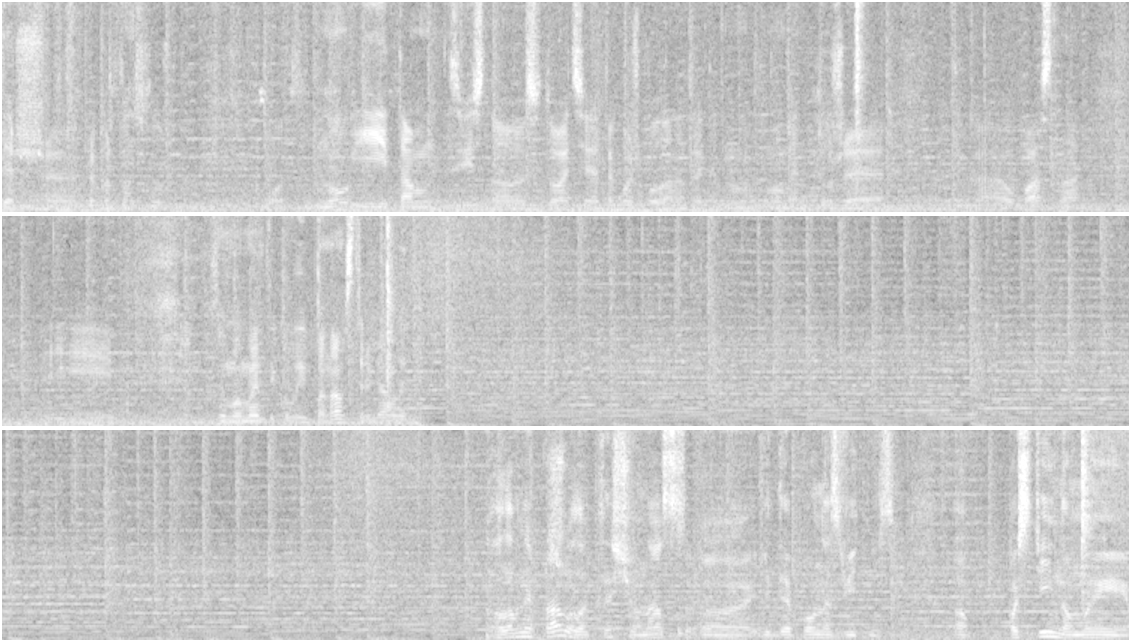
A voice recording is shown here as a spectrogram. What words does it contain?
держприкордонслужби. От. Ну і там, звісно, ситуація також була на той момент дуже така опасна. І були моменти, коли і по нам стріляли. Головне правило те, що у нас е, йде повна звітність. Е, Постійно ми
